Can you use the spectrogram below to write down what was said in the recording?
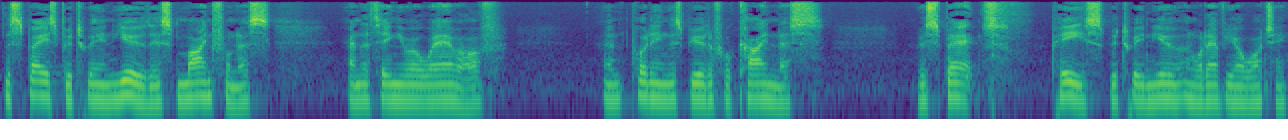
the space between you, this mindfulness, and the thing you're aware of, and putting this beautiful kindness, respect, peace between you and whatever you're watching,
